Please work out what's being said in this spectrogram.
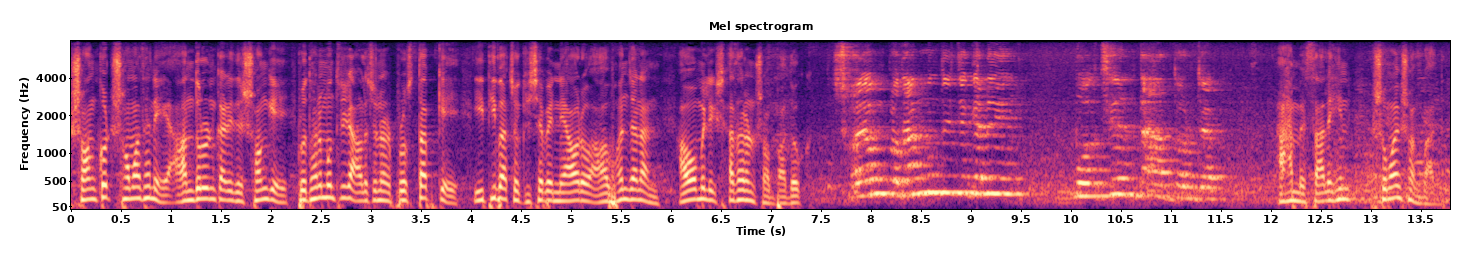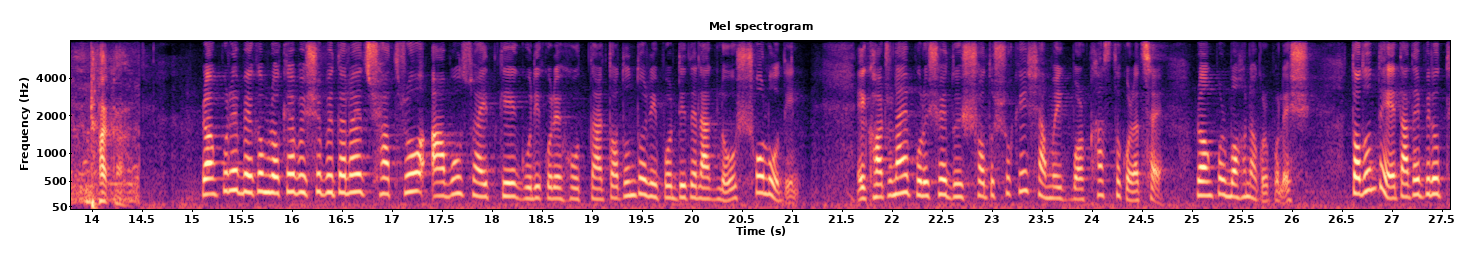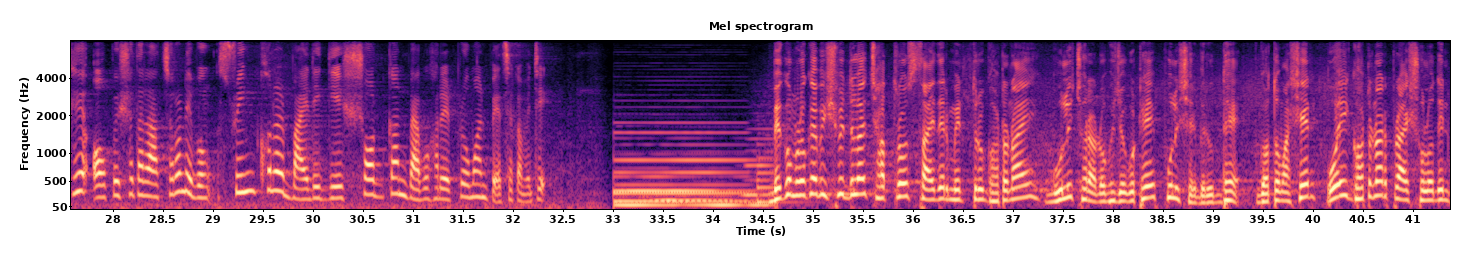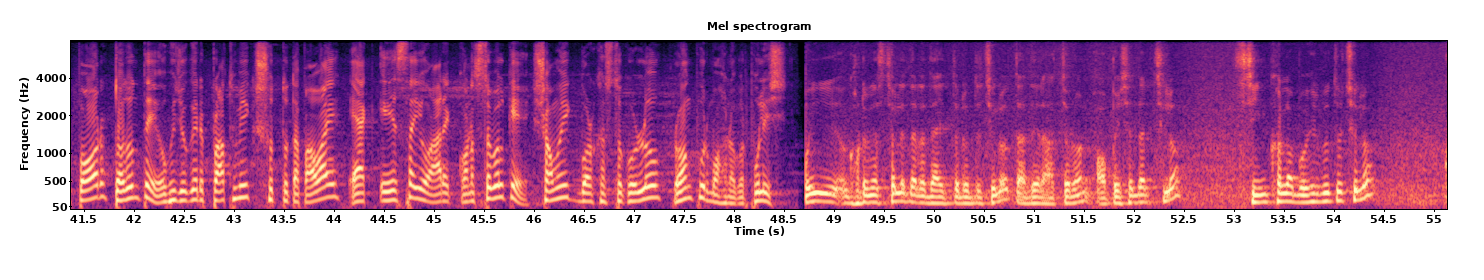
সংকট সমাধানে আন্দোলনকারীদের সঙ্গে প্রধানমন্ত্রীর আলোচনার প্রস্তাবকে ইতিবাচক হিসেবে নেওয়ারও আহ্বান জানান আওয়ামী লীগ সাধারণ সম্পাদক। স্বয়ং প্রধানমন্ত্রী যেখানে বলছেন তার দরজা আহমেদ সালেহিন, সময় সংবাদ, ঢাকা। রংপুরে বেগম রোকেয়া বিশ্ববিদ্যালয়ের ছাত্র আবু সাইদকে গুলি করে হত্যার তদন্ত রিপোর্ট দিতে লাগল ষোলো দিন। এই ঘটনায় পুলিশের দুই সদস্যকে সাময়িক বরখাস্ত করেছে রংপুর মহানগর পুলিশ। তদন্তে তাদের বিরুদ্ধে অপেশাদার আচরণ এবং শৃঙ্খলার বাইরে গিয়ে শটগান ব্যবহারের প্রমাণ পেয়েছে কমিটি। বেগম রোকেয়া বিশ্ববিদ্যালয়ের ছাত্র সাইদের মৃত্যুর ঘটনায় গুলি ছড়ার অভিযোগ ওঠে পুলিশের বিরুদ্ধে। গত মাসের ওই ঘটনার প্রায় ষোলো দিন পর তদন্তে অভিযোগের প্রাথমিক সত্যতা পাওয়ায় এক এএসআই ও আরেক কনস্টেবলকে সাময়িক বরখাস্ত করল রংপুর মহানগর পুলিশ। ওই ঘটনাস্থলে তারা দায়িত্বরত ছিল, তাদের আচরণ অপেশাদার ছিল, শৃঙ্খলা বহির্ভূত ছিল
